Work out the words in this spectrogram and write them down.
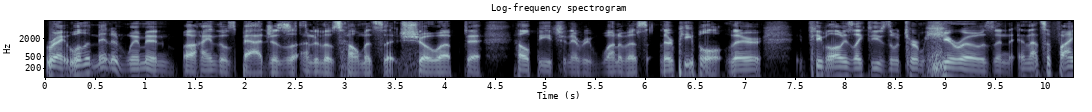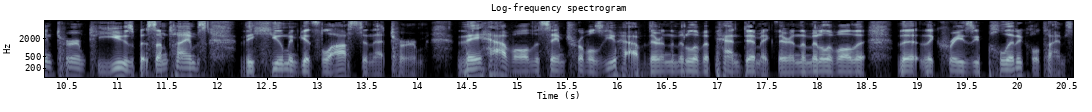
Right. Well, the men and women behind those badges, under those helmets that show up to help each and every one of us, they're people. They're people always like to use the term heroes, and, and that's a fine term to use, but sometimes the human gets lost in that term. They have all the same troubles you have. They're in the middle of a pandemic, they're in the middle of all the, the, the crazy political times,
